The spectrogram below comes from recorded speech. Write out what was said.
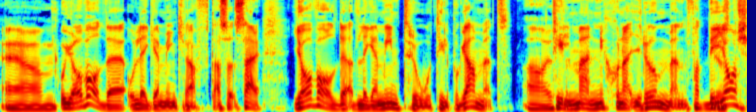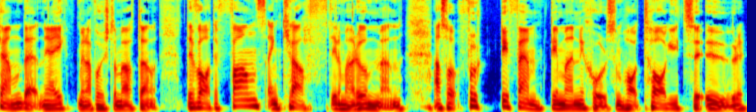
Ehm, Och jag valde att lägga min kraft, alltså så här, jag valde att lägga min tro till programmet. Just till människorna i rummen. För att det jag kände när jag gick på mina första möten, det var att det fanns en kraft i de här rummen. Alltså 40-50 människor som har tagit sig ur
